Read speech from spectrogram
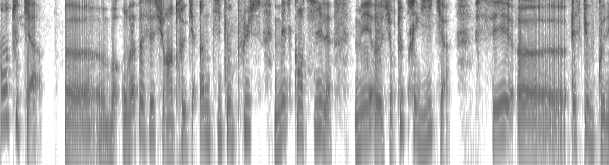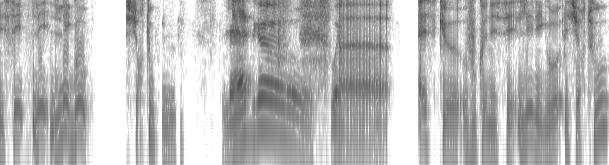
En tout cas, euh, bon, on va passer sur un truc un petit peu plus mercantile, mais surtout très geek. C'est est-ce que vous connaissez les Lego Surtout? Let's go. Est-ce que vous connaissez les Lego et surtout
